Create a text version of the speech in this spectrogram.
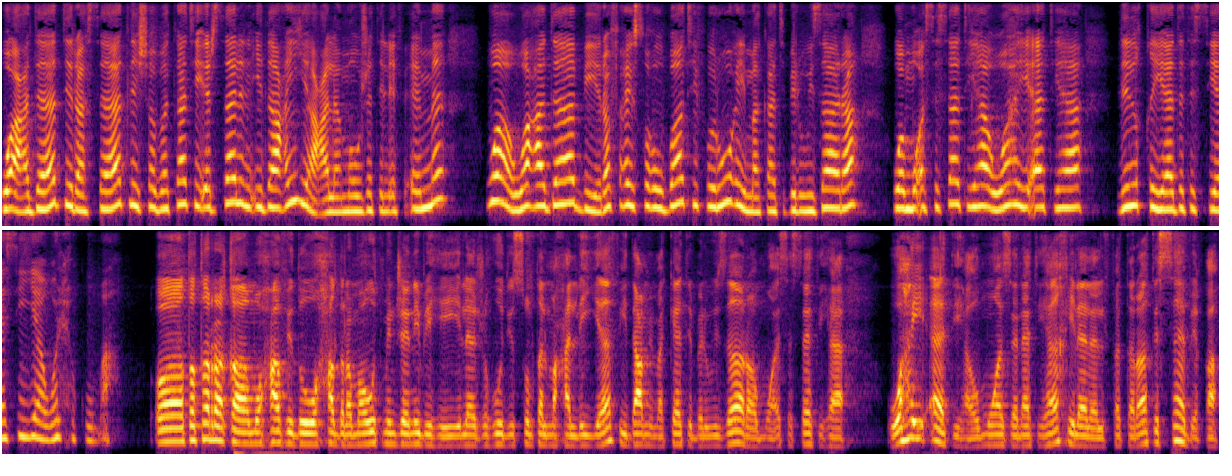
وأعداد دراسات لشبكات إرسال إذاعية على موجة الإف إم ووعد برفع صعوبات فروع مكاتب الوزارة ومؤسساتها وهيئاتها للقيادة السياسية والحكومة. وتطرق محافظ حضرموت من جانبه إلى جهود السلطة المحلية في دعم مكاتب الوزارة ومؤسساتها وهيئاتها وموازناتها خلال الفترات السابقة.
